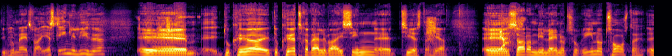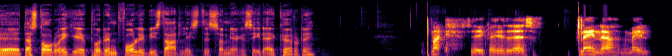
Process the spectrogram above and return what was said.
diplomatsvar. Jeg skal egentlig lige høre, øh, du kører, du kører Trevalle i sin øh, tirsdag her. Øh, ja. Så er der Milano Torino torsdag. Øh, der står du ikke på den forløbige startliste, som jeg kan se der. Kører du det? Nej, det er ikke planen. Altså, planen er normalt,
